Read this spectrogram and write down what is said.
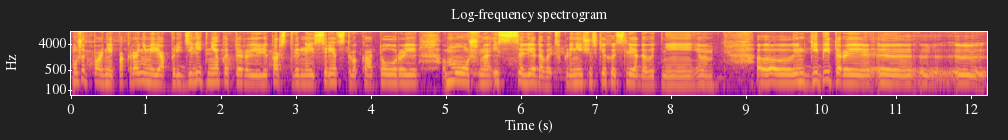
может понять, понять, по крайней мере, определить некоторые лекарственные средства, которые можно исследовать в клинических исследованиях. Э, ингибиторы э, э,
